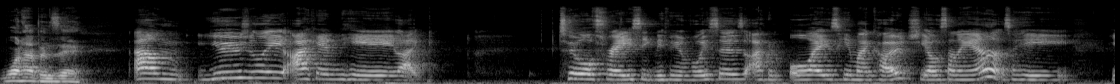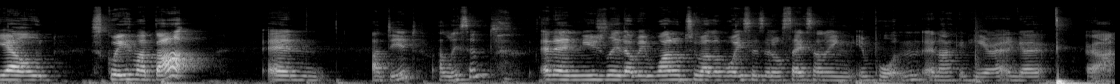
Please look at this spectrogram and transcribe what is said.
What happens there? Um, usually I can hear like two or three significant voices. I can always hear my coach yell something out. So he yelled, squeeze my butt. And I did. I listened. And then usually there'll be one or two other voices that'll say something important, and I can hear it and go, all right,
